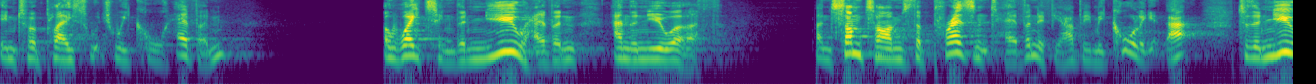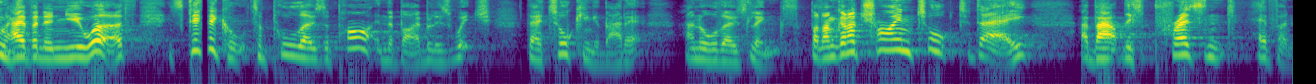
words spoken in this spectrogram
into a place which we call heaven, awaiting the new heaven and the new earth. And sometimes the present heaven, if you're happy me calling it that, to the new heaven and new earth, it's difficult to pull those apart in the Bible, is which they're talking about it and all those links. But I'm going to try and talk today about this present heaven.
